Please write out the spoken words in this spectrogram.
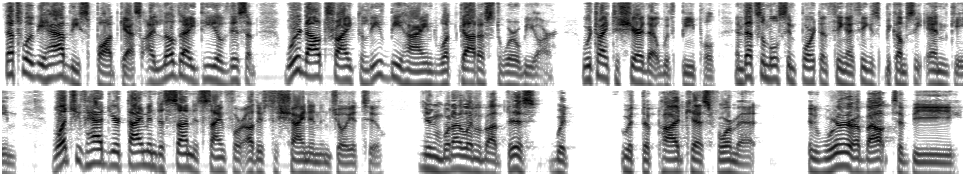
That's why we have these podcasts. I love the idea of this. That we're now trying to leave behind what got us to where we are. We're trying to share that with people. And that's the most important thing. I think it becomes the end game. Once you've had your time in the sun, it's time for others to shine and enjoy it too. And what I love about this with with the podcast format, we're about to be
